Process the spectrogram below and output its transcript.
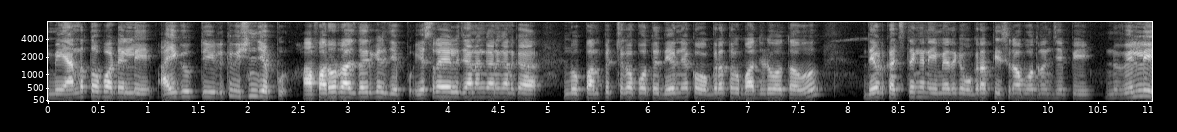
మీ అన్నతో పాటు వెళ్ళి ఐగుప్తీయులకి విషయం చెప్పు. ఆ ఫరో రాజు దగ్గరికి వెళ్ళి చెప్పు. ఇస్రాయేల్ జనంగాని కనుక నువ్వు పంపించకపోతే దేవుని యొక్క ఉగ్రతకు బాధ్యుడు అవుతావు. దేవుడు ఖచ్చితంగా నీ మీదకి ఉగ్రత తీసుకురాబోతానని చెప్పి నువ్వు వెళ్ళి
